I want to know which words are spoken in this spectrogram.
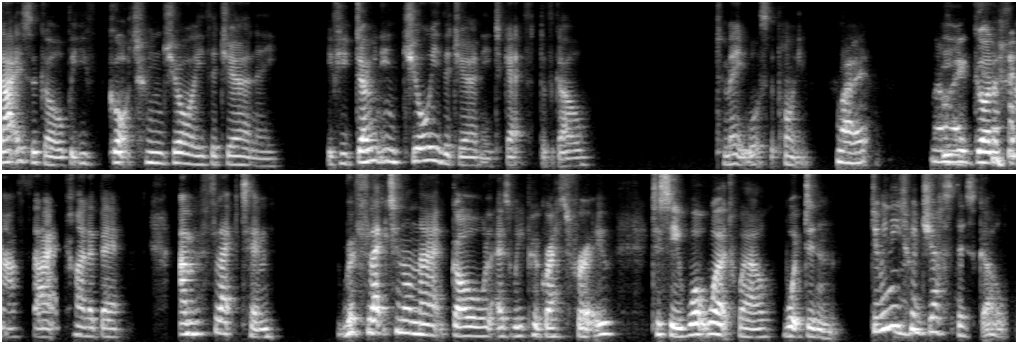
that is the goal, but you've got to enjoy the journey. If you don't enjoy the journey to get to the goal, to me, what's the point? Right. No, You've I... got to have that kind of bit and reflecting, reflecting on that goal as we progress through to see what worked well, what didn't. Do we need to adjust this goal?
